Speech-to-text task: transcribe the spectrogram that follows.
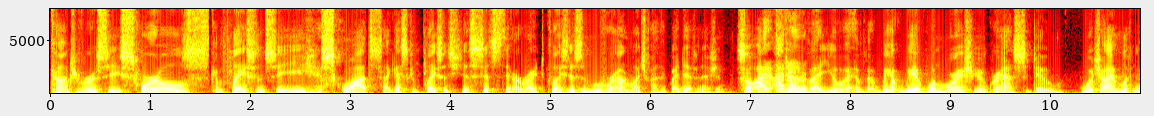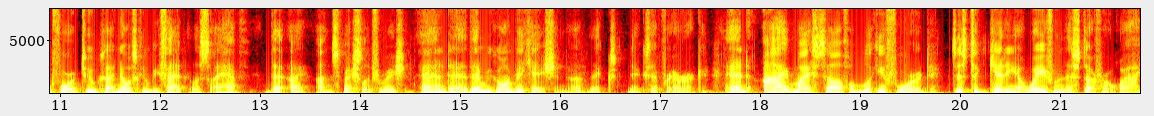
Controversy swirls. Complacency squats. I guess complacency just sits there, right? Complacency doesn't move around much, I think, by definition. So, I, I don't know about you. We have, we have one more issue of grants to do, which I'm looking forward to because I know it's going to be fabulous. I have that I, on special information, and uh, then we go on vacation, uh, ex- except for Eric. And I myself am looking forward just to getting away from this stuff for a while.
